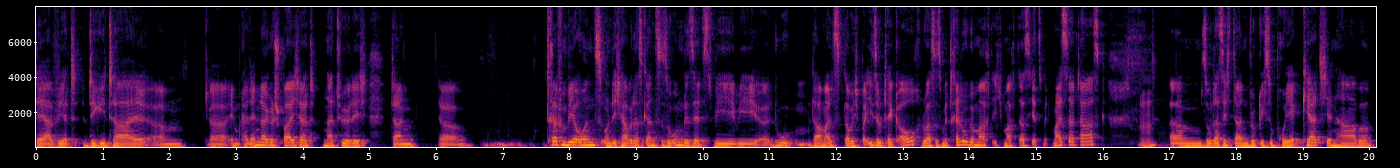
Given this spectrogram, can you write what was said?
Der wird digital ähm, äh, im Kalender gespeichert natürlich. Dann äh, treffen wir uns und ich habe das Ganze so umgesetzt, wie, wie äh, du damals, glaube ich, bei Isotech auch. Du hast es mit Trello gemacht, ich mache das jetzt mit Meistertask, mhm. ähm, so dass ich dann wirklich so Projektkärtchen habe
